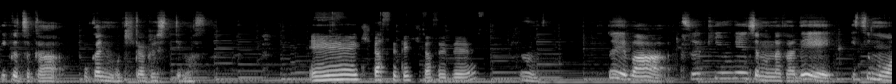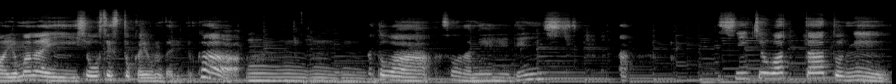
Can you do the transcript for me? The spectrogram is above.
いくつか他にも企画してます。えー、聞かせて聞かせてうん。例えば、通勤電車の中で、いつもは読まない小説とか読んだりとか、うんうんうんうんあとは、そうだね、電子、あ、一日終わった後に、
